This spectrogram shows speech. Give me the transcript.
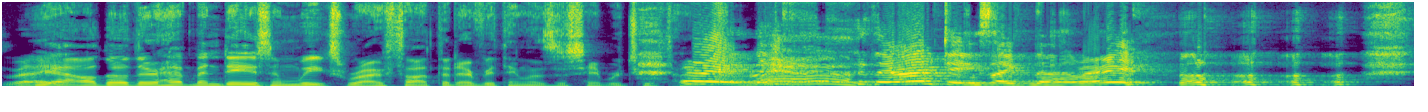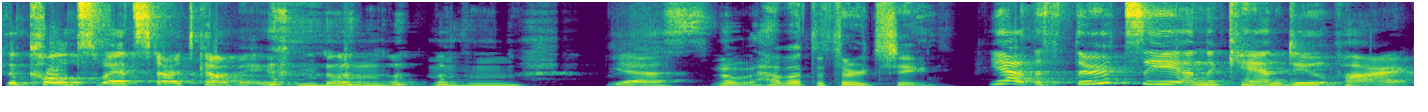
Right. Yeah, although there have been days and weeks where I've thought that everything was a saber tooth tiger. Right. Ah! there are days like that, right? the cold sweat starts coming. Mm-hmm, mm-hmm. Yes. So, how about the third C? Yeah, the third C and the can do part,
